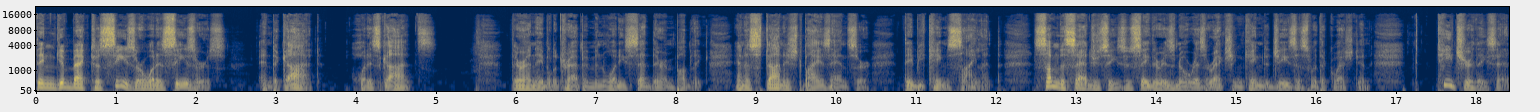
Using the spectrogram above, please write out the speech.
Then give back to Caesar what is Caesar's, and to God what is God's. They're unable to trap him in what he said there in public, and astonished by his answer, they became silent. Some of the Sadducees who say there is no resurrection came to Jesus with a question. Teacher, they said,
